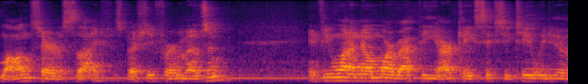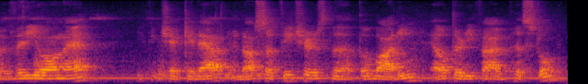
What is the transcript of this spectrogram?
long service life, especially for Mosin. If you want to know more about the RK62, we do have a video on that. Can check it out. It also features the, the Lahti L35 pistol,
